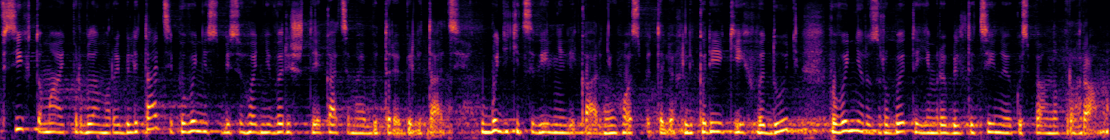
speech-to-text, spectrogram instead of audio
Всі, хто мають проблему реабілітації, повинні собі сьогодні вирішити, яка це має бути реабілітація. У будь-якій цивільній лікарні, в госпіталях, лікарі, які їх ведуть, повинні розробити їм реабілітаційну якусь певну програму.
